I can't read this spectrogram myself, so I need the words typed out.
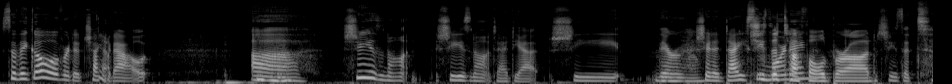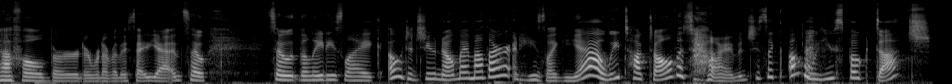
So they go over to check Yeah. it out uh she is not she is not dead yet. She there she had a dicey she's the tough old broad. She's a tough old bird or whatever they say. Yeah and so so the lady's like oh did you know my mother? And he's like yeah we talked all the time. And she's like oh you spoke dutch?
